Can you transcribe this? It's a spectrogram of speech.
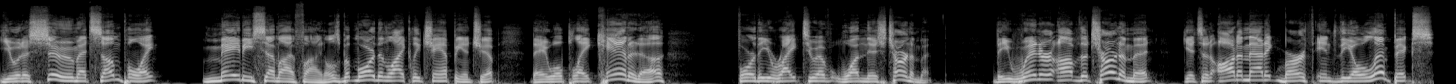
You would assume at some point maybe semifinals, but more than likely championship. They will play Canada for the right to have won this tournament. The winner of the tournament gets an automatic berth into the Olympics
